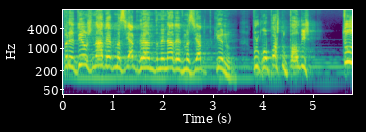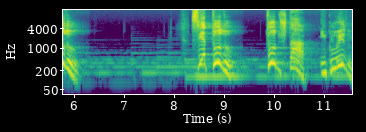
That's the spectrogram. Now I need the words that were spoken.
Para Deus nada é demasiado grande, nem nada é demasiado pequeno. Porque o apóstolo Paulo diz: tudo. Se é tudo, tudo está incluído.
